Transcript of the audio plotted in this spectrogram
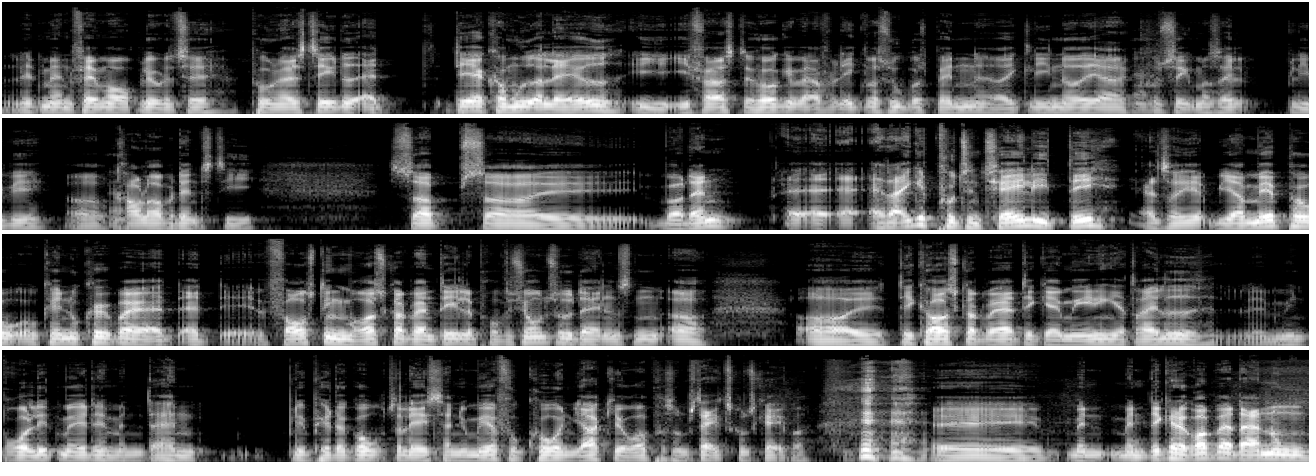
lidt mere end fem år blev det til på universitetet, at det jeg kom ud og lavede i, i første hug i hvert fald ikke var super spændende, og ikke lige noget, jeg ja. kunne se mig selv blive ved og kravle op ad den stige. Så, så øh, hvordan er, er der ikke et potentiale i det? Altså, jeg, jeg er med på, okay, nu køber jeg, at, at øh, forskning må også godt være en del af professionsuddannelsen, og, og øh, det kan også godt være, at det gav mening. Jeg drillede min bror lidt med det, men da han blev pædagog, så læste han jo mere Foucault, end jeg gjorde på som statskundskaber. øh, men, men det kan da godt være, at der er nogle,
